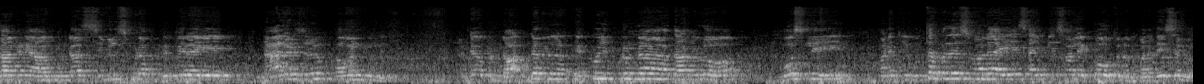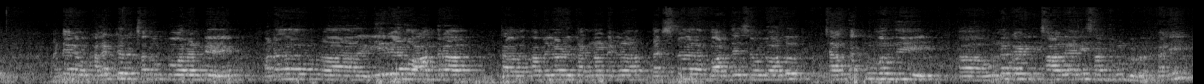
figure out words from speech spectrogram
దాకానే ఆగకుండా సివిల్స్ కూడా ప్రిపేర్ అయ్యే నాలెడ్జ్ పవన్కి ఉంది. అంటే ఒక డాక్టర్ ఎక్కువ ఇప్పుడున్న దాంట్లో మోస్ట్లీ మనకి ఉత్తరప్రదేశ్ వాళ్ళే ఐఏఎస్ ఐపీఎస్ వాళ్ళు ఎక్కువ అవుతున్నారు మన దేశంలో. అంటే కలెక్టర్ చదువుకోవాలంటే మన ఏరియాలో ఆంధ్ర త- తమిళనాడు కర్ణాటక దక్షిణ భారతదేశంలో వాళ్ళు చాలా తక్కువ మంది ఉండడానికి చాలా అని సర్దుకుంటున్నారు. కానీ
